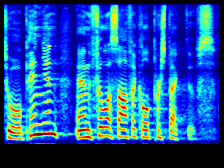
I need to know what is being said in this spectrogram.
to opinion and philosophical perspectives.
